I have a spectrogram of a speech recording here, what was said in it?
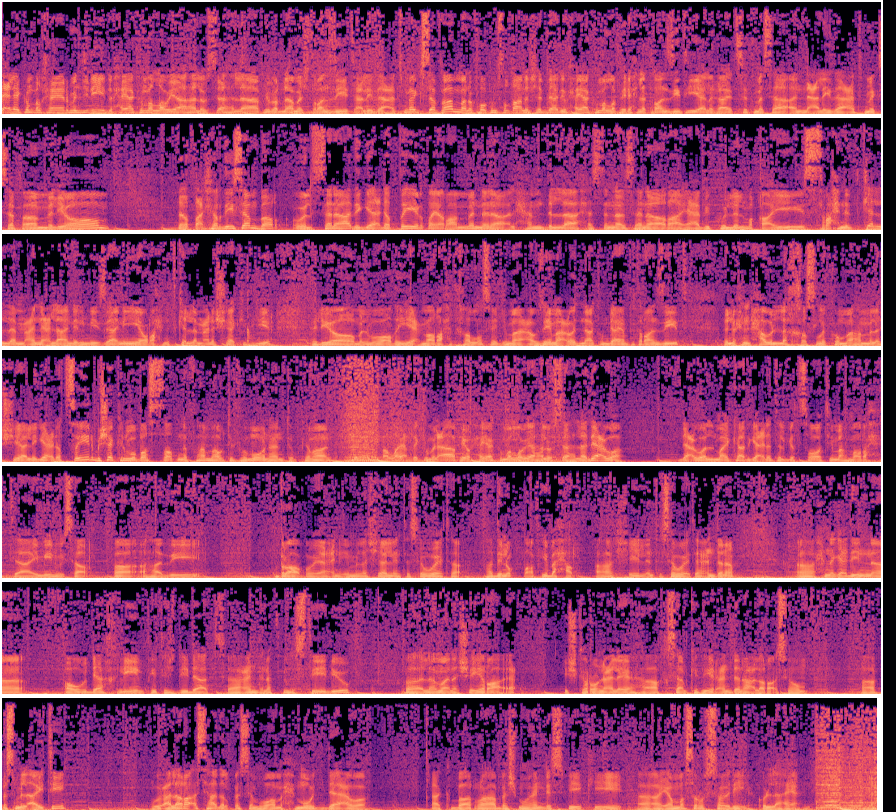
مسى عليكم بالخير من جديد وحياكم الله ويا أهلا وسهلا في برنامج ترانزيت على إذاعة مكس إف إم. أنا أخوكم سلطان الشدادي وحياكم الله في رحلة ترانزيتية لغاية 6 مساء على إذاعة مكس إف إم. اليوم 13 ديسمبر والسنة هذه قاعدة تطير طيران مننا. الحمد لله احس إنها سنة رائعة بكل المقاييس. راح نتكلم عن إعلان الميزانية وراح نتكلم عن أشياء كثير. اليوم المواضيع ما راح تخلص يا جماعة وزي ما عودناكم دائما في ترانزيت انه إحنا نحاول نلخص لكم أهم الأشياء اللي قاعدة تصير بشكل مبسط نفهمها وتفهمونها أنتم كمان. الله يعطيكم العافية وحياكم الله ويا أهلا وسهلا. دعوة دعوة المايكات قاعدة تلقط صوتي مهما رحت يمين ويسار. فهذه برافو يعني من الأشياء اللي أنت سويتها. هذه نقطة في بحر آه، الشيء اللي أنت سويته عندنا. آه، إحنا قاعدين آه، أو داخلين في تجديدات عندنا في الاستديو. فالأمانة شيء رائع. يشكرون عليه أقسام كثير عندنا على رأسهم. قسم ال IT. وعلى رأس هذا القسم هو محمود دعوة. أكبر بش مهندس فيكي آه، يا مصر والسعودية كلها يعني.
